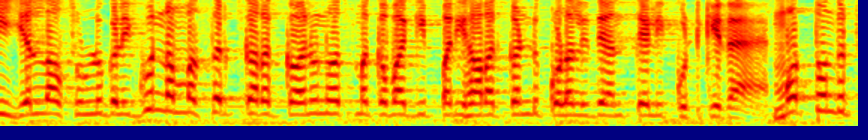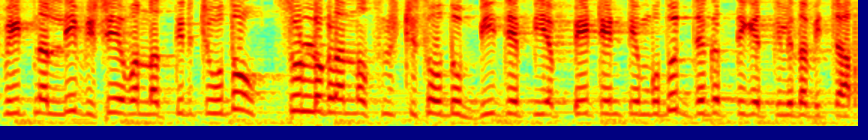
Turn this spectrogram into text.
ಈ ಎಲ್ಲಾ ಸುಳ್ಳುಗಳಿಗೂ ನಮ್ಮ ಸರ್ಕಾರ ಕಾನೂನಾತ್ಮಕವಾಗಿ ಪರಿಹಾರ ಕಂಡುಕೊಳ್ಳಲಿದೆ ಅಂತೇಳಿ ಕುಟುಕಿದೆ. ಮತ್ತೊಂದು ಟ್ವೀಟ್ನಲ್ಲಿ ವಿಷಯವನ್ನ ತಿರುಚುವುದು, ಸುಳ್ಳುಗಳನ್ನು ಸೃಷ್ಟಿಸುವುದು ಬಿಜೆಪಿಯ ಪೇಟೆಂಟ್ ಎಂಬುದು ಜಗತ್ತಿಗೆ ತಿಳಿದ ವಿಚಾರ.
